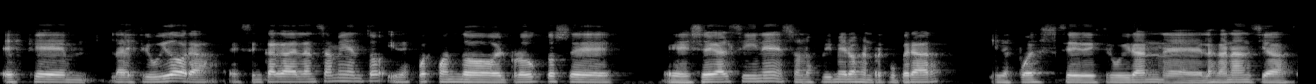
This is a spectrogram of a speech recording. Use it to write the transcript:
es que mm, la distribuidora eh, se encarga del lanzamiento y después cuando el producto se llega al cine son los primeros en recuperar y después se distribuirán eh, las ganancias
